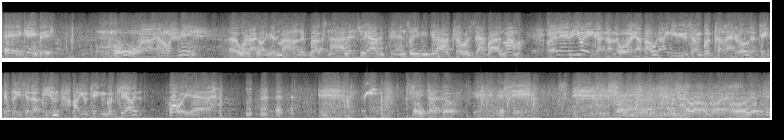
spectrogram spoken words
Hey, Kingfish. Oh, uh, hello, Andy. Uh, when am I going to get my hundred bucks now? I let you have the pen so you can get out of trouble with Sapphire's mama. Well, Andy, you ain't got nothing to worry about. I give you some good collateral to take the place of the pin. Are you taking good care of it? Oh, yeah. Hey. Come on, boy. Hold it.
